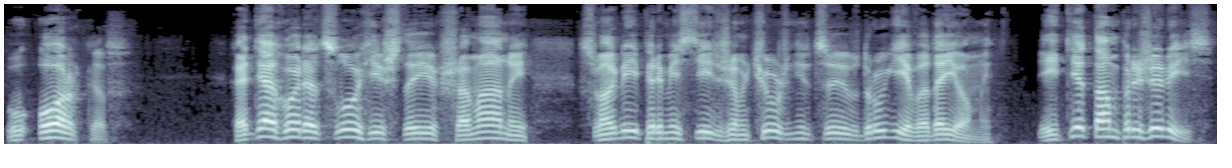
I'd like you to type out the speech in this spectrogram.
у орков. Хотя ходят слухи, что их шаманы смогли переместить жемчужницы в другие водоемы, и те там прижились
